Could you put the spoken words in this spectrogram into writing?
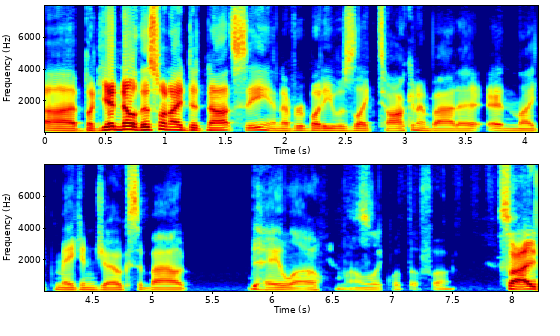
Uh, but yeah, no, this one I did not see, and everybody was like talking about it and like making jokes about Halo. And I was like, "What the fuck?" So I,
